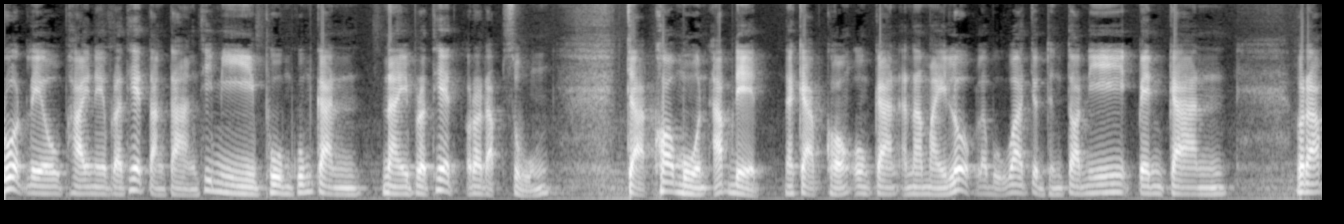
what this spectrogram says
รวดเร็วภายในประเทศต่างๆ ที่มีภูมิคุ้มกันในประเทศระดับสูง จากข้อมูลอัปเดตนะครับขององค์การอนามัยโลกระบุว่าจนถึงตอนนี้เป็นการ รับ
